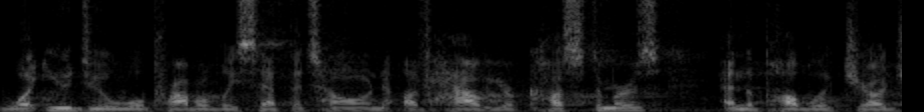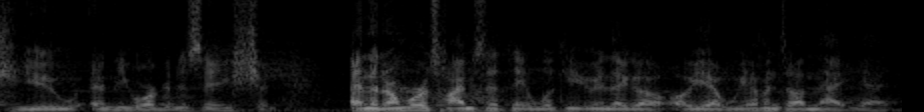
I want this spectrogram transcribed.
what you do will probably set the tone of how your customers and the public judge you and the organization. And the number of times that they look at you and they go, oh, yeah, we haven't done that yet.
